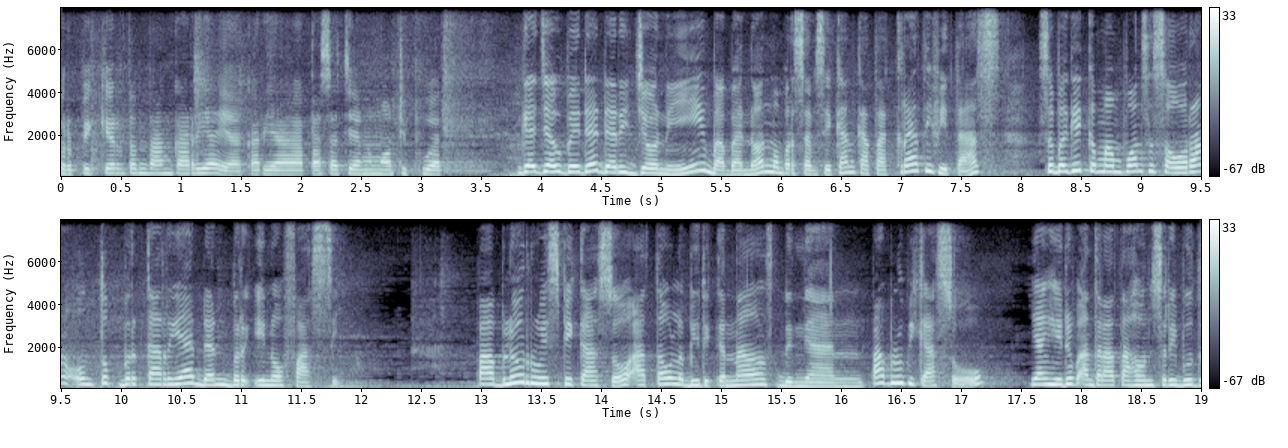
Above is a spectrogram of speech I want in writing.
berpikir tentang karya ya karya apa saja yang mau dibuat Gak jauh beda dari Johnny, Mbak Banon mempersepsikan kata kreativitas sebagai kemampuan seseorang untuk berkarya dan berinovasi. Pablo Ruiz Picasso atau lebih dikenal dengan Pablo Picasso yang hidup antara tahun 1881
